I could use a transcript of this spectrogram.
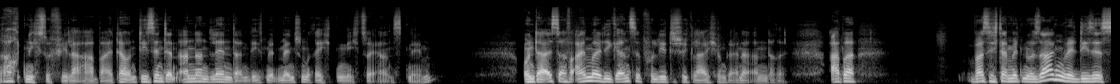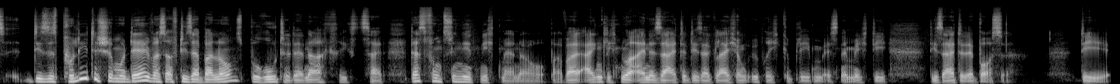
braucht nicht so viele Arbeiter und die sind in anderen Ländern, die es mit Menschenrechten nicht so ernst nehmen. Und da ist auf einmal die ganze politische Gleichung eine andere. Aber was ich damit nur sagen will, dieses, dieses politische Modell, was auf dieser Balance beruhte der Nachkriegszeit, das funktioniert nicht mehr in Europa, weil eigentlich nur eine Seite dieser Gleichung übrig geblieben ist, nämlich die, die Seite der Bosse die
